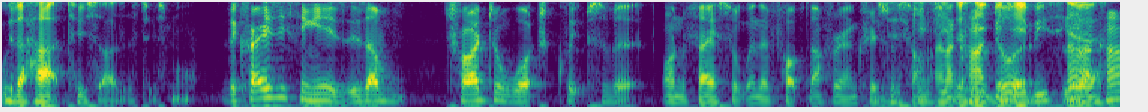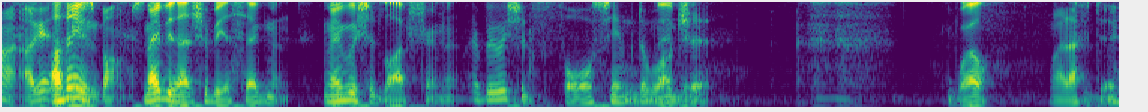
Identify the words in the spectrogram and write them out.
with a heart two sizes too small. the crazy thing is, is I've tried to watch clips of it on Facebook when they've popped up around Christmas Just time, gives and I the can't do it. heebie-jeebies, No, I yeah. can't. I get I think goosebumps. maybe that should be a segment. Maybe we should live stream it. Maybe we should force him to watch Maybe. it. Well, Might have to.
